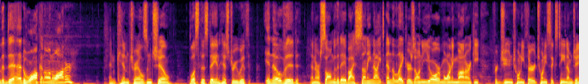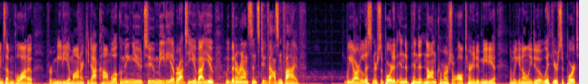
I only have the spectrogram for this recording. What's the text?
the Dead, Walking on Water, and Chemtrails and Chill. Plus, this day in history with Innovid and our song of the day by Sonny Knight and the Lakers on your Morning Monarchy for June 23rd, 2016. I'm James Evan Pilato for MediaMonarchy.com, welcoming you to Media brought to you by you. We've been around since 2005. We are listener supported, independent, non commercial alternative media, and we can only do it with your support.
